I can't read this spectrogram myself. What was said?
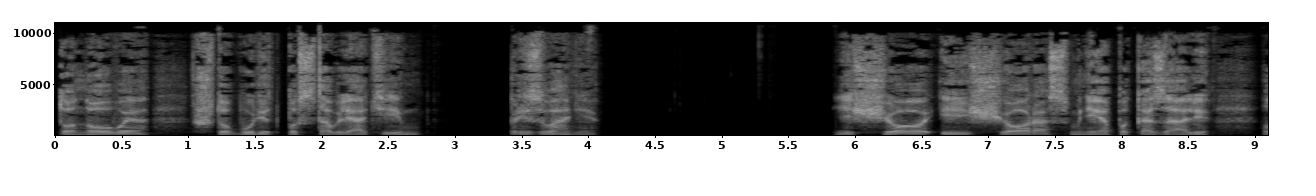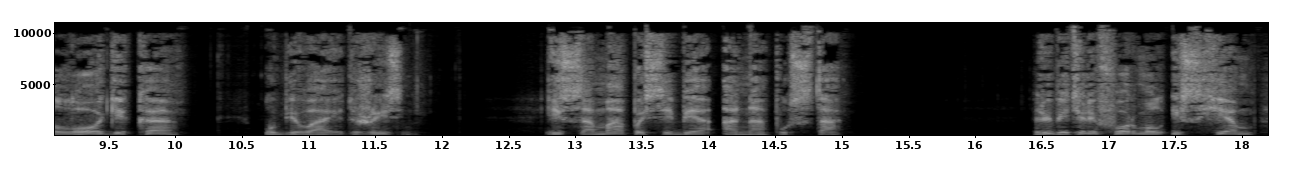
то новое, что будет поставлять им призвание. Еще и еще раз мне показали, логика убивает жизнь. И сама по себе она пуста. Любители формул и схем —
